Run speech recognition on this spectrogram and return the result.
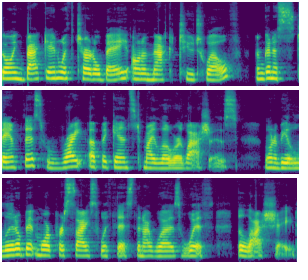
Going back in with Turtle Bay on a MAC 212, I'm going to stamp this right up against my lower lashes. I want to be a little bit more precise with this than I was with the last shade.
